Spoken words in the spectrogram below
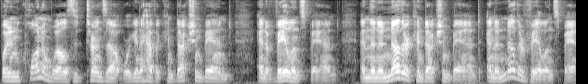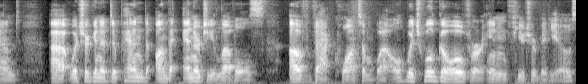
But in quantum wells, it turns out we're going to have a conduction band and a valence band, and then another conduction band and another valence band, uh, which are going to depend on the energy levels of that quantum well, which we'll go over in future videos.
